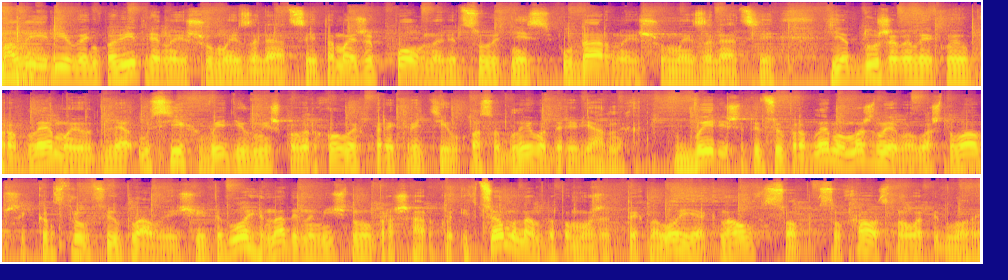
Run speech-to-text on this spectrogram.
Малий рівень повітряної шумоізоляції та майже повна відсутність ударної шумоізоляції є дуже великою проблемою для усіх видів міжповерхових перекриттів, особливо дерев'яних. Вирішити цю проблему можливо, влаштувавши конструкцію плаваючої підлоги на динамічному прошарку. І в цьому нам допоможе технологія КНАУФ СОП суха основа підлоги.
